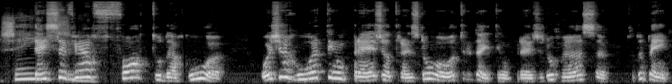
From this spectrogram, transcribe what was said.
Gente. Daí você vê a foto da rua. Hoje a rua tem um prédio atrás do outro, daí tem um prédio do Hansa, tudo bem.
